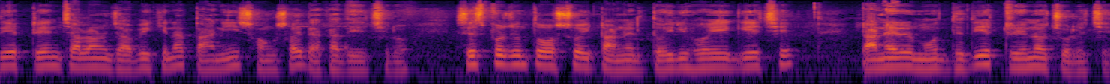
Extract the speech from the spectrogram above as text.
দিয়ে ট্রেন চালানো যাবে কিনা তা নিয়েই সংশয় দেখা দিয়েছিল। শেষ পর্যন্ত অবশ্য এই টানেল তৈরি হয়ে গিয়েছে। টানেলের মধ্যে দিয়ে ট্রেনও চলেছে।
